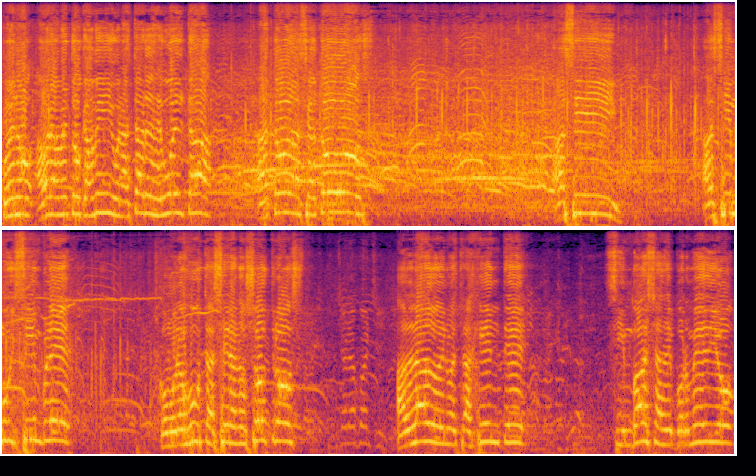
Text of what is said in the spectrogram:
Bueno, ahora me toca a mí. Buenas tardes de vuelta a todas y a todos. Así, así muy simple, como nos gusta hacer a nosotros, al lado de nuestra gente, sin vallas de por medio,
